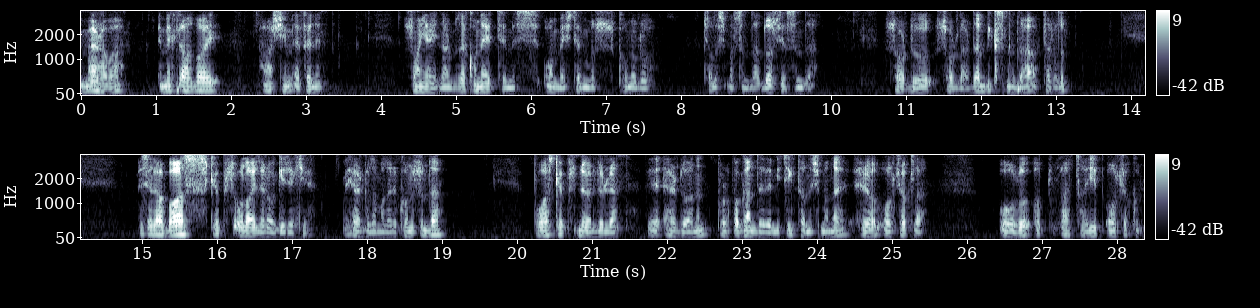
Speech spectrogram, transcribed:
Merhaba, emekli albay Haşim Efe'nin son yayınlarımıza konu ettiğimiz 15 Temmuz konulu çalışmasında, dosyasında sorduğu sorulardan bir kısmını daha aktaralım. Mesela Boğaz Köprüsü olayları o geceki yargılamaları konusunda Boğaz Köprüsü'nde öldürülen ve Erdoğan'ın propaganda ve miting danışmanı Erol Olçok'la oğlu Abdullah Tayyip Olçok'un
